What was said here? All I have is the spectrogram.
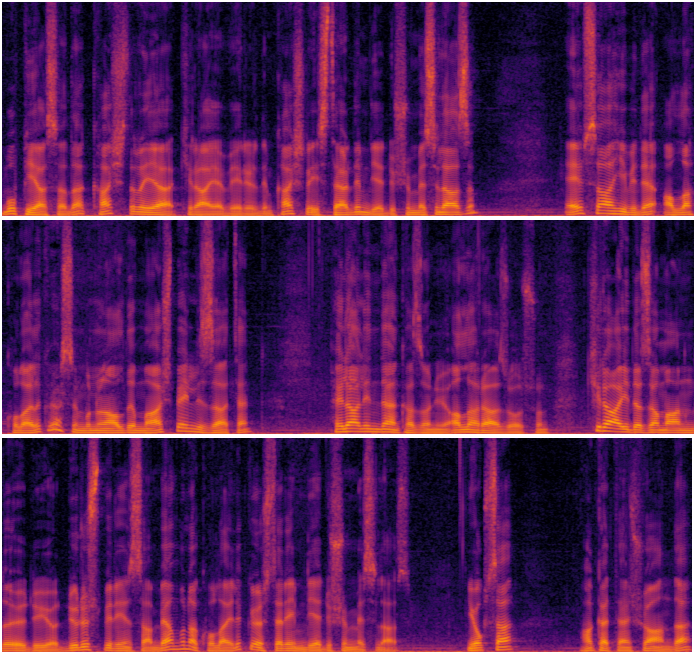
bu piyasada kaç liraya kiraya verirdim, kaç lira isterdim diye düşünmesi lazım. Ev sahibi de Allah kolaylık versin. Bunun aldığı maaş belli zaten. Helalinden kazanıyor. Allah razı olsun. Kirayı da zamanında ödüyor. Dürüst bir insan. Ben buna kolaylık göstereyim diye düşünmesi lazım. Yoksa hakikaten şu anda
